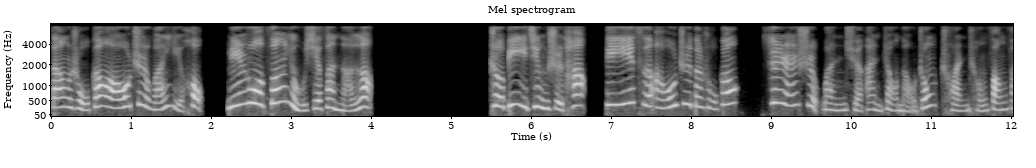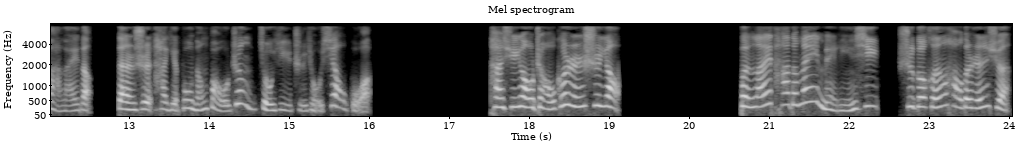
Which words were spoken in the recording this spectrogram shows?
当乳膏熬制完以后，林若风有些犯难了。这毕竟是他第一次熬制的乳膏虽然是完全按照脑中传承方法来的，但是他也不能保证就一直有效果。他需要找个人试药。本来他的妹妹林夕是个很好的人选，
